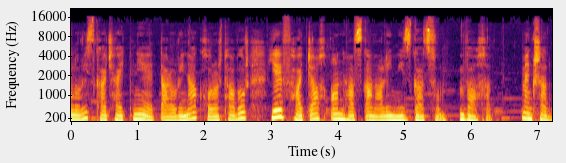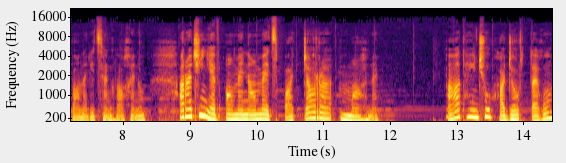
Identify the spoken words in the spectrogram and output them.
բոլորիս քաչ հայտնի է տարօրինակ, խորթավոր եւ հաճախ անհասկանալի մի զգացում՝ վախը։ Մենք շատ բաներից ենք վախենում։ Առաջին եւ ամենամեծ պատճառը մահն է։ Ահա թե ինչու հաջորդ տեղում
